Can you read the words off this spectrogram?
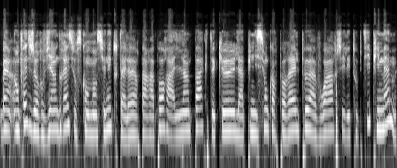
Ben, en fait, je reviendrai sur ce qu'on mentionnait tout à l'heure par rapport à l'impact que la punition corporelle peut avoir chez les tout petits, puis même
